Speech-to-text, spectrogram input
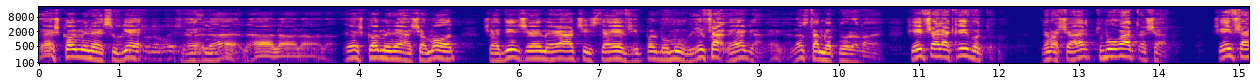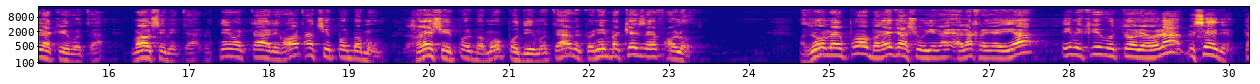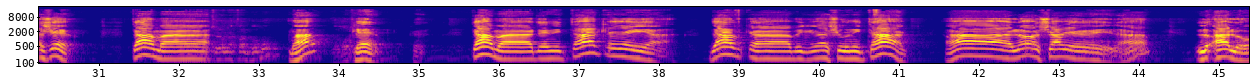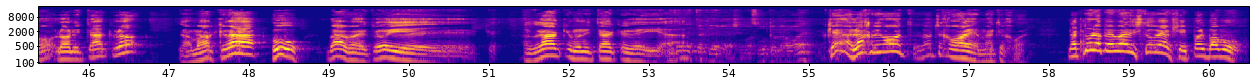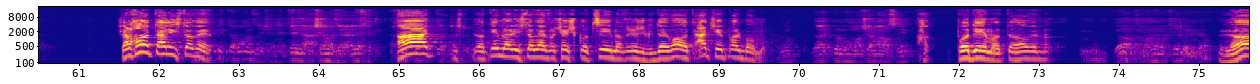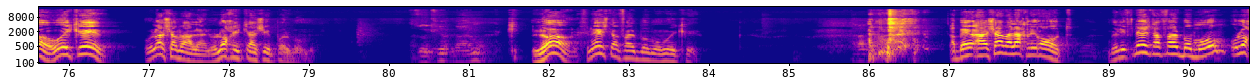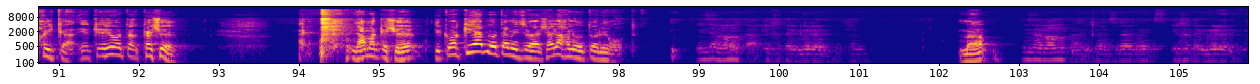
יש כל מיני סוגי... אותו לא. לא, לא, לא, לא, לא. יש כל מיני האשמות שהדין שלהם ירעה עד שיסתאב, שיפול בו מום. אי אפשר, רגע, רגע, לא סתם נתנו לו רעיון. שאי אפשר להקריב אותו. למשל, תמורת אשם. שאי אפשר להקריב אותה, מה עושים איתה? נותנים אותה לרעות עד שיפול בה מום. אחרי שיפול בה מום, פודים אותה וקונים בה קיץ עולות. אז הוא אומר פה, ברגע שהוא ירעה, הלך לרעייה, אם הקריבו אותו לעולה, בסדר, כשר. תמה... מה? כן, כן. תמה דניתק לראייה. דווקא בגלל שהוא ניתק, אה, לא שר יראילה, לא, אה, לא, לא ניתק, לא. אמר קרא, הוא בא ואתו יהיה. אז רק אם הוא ניתק לראייה. מה זה ניתק לראייה? שמסרו אותו לרועה? כן, הלך לראות, לא צריך רועה, מה צריך רועה? נתנו לבהמה להסתובב, שיפול במור. שלחו אותה להסתובב. עד, נותנים לו להסתובב איפה שיש קוצים, איפה שיש גדרות, עד שיפול במור. עושים? פודים אותו. לא, אמרנו מקריבים, לא? לא, הוא הקריב. הוא לא שמע לנו, הוא לא חיכה שיפול במור. אז הוא הקריב בעלמו. לא, לפני שנפל במור הוא הקריב. עכשיו הלך לראות, ולפני שנפל בו מום, הוא לא חיכה, הקריב אותו כשר. למה כשר? כי כבר קיימנו את המצווה, שלחנו אותו לראות. הגמיר האלה, מה?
